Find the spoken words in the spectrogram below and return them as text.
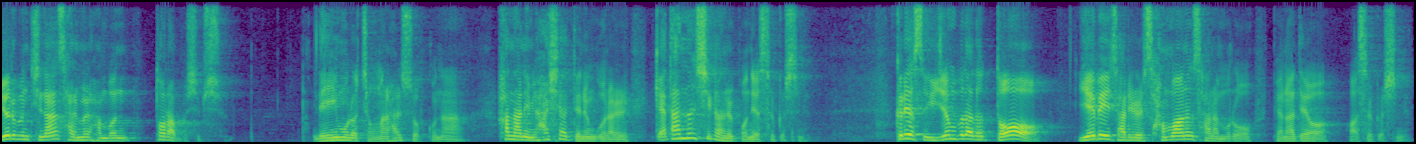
여러분 지난 삶을 한번 돌아보십시오. 내 힘으로 정말 할 수 없구나. 하나님이 하셔야 되는구나를 깨닫는 시간을 보냈을 것입니다. 그래서 이전보다도 더 예배의 자리를 사모하는 사람으로 변화되어 왔을 것입니다.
